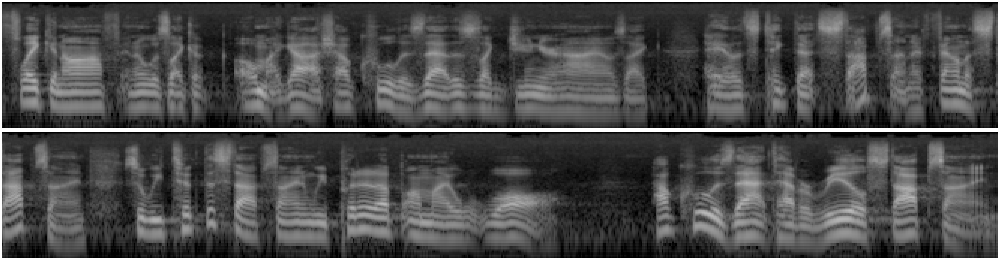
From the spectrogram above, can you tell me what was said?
flaking off. And it was like, a, oh my gosh, how cool is that? This is like junior high. I was like, hey, let's take that stop sign. I found a stop sign. So we took the stop sign, and we put it up on my wall. How cool is that to have a real stop sign?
